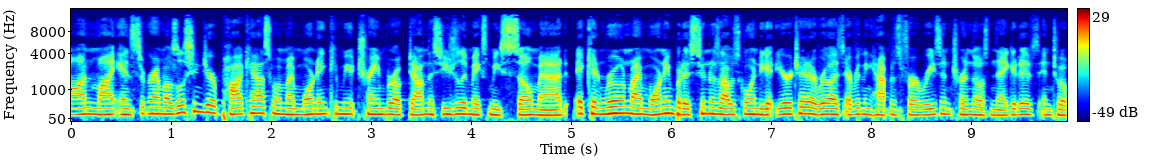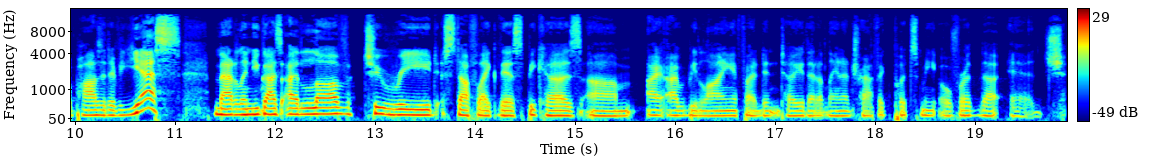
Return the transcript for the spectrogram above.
on my Instagram. I was listening to your podcast when my morning commute train broke down. This usually makes me so mad. It can ruin my morning, but as soon as I was going to get irritated, I realized everything happens for a reason. Turn those negatives into a positive. Yes, Madeline, you guys, I love to read stuff like this because um, I, I would be lying if I didn't tell you that Atlanta traffic puts me over the edge.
